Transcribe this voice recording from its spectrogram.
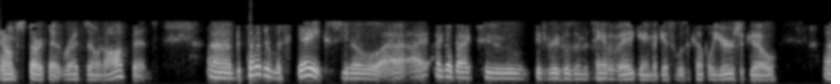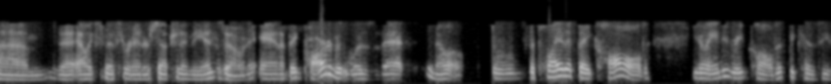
jumpstart that red zone offense. Uh, but some of their mistakes, you know, I, I go back to Good Grief was in the Tampa Bay game. I guess it was a couple of years ago. Um, that Alex Smith threw an interception in the end zone, and a big part of it was that you know the the play that they called you know, Andy Reid called it because he's,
